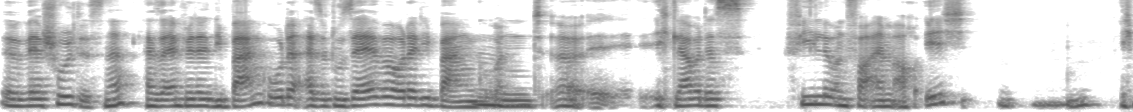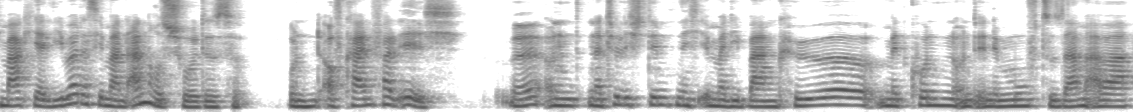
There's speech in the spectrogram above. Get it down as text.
wer schuld ist, ne? Also entweder die Bank oder, also du selber oder die Bank. Mhm. Und äh, ich glaube, dass viele und vor allem auch ich, ich mag ja lieber, dass jemand anderes schuld ist und auf keinen Fall ich. Ne? Und natürlich stimmt nicht immer die Bankhöhe mit Kunden und in dem Move zusammen, aber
